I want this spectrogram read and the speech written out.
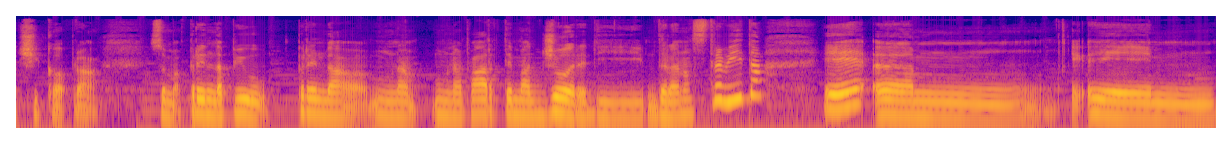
ci copra, insomma, prenda, più, prenda una, una parte maggiore di, della nostra vita e, um, e, e,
